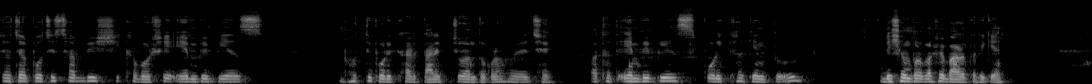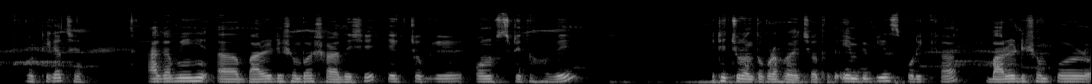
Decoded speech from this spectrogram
দু হাজার পঁচিশ ছাব্বিশ শিক্ষাবর্ষে এমবিবিএস ভর্তি পরীক্ষার তারিখ চূড়ান্ত করা হয়েছে। অর্থাৎ এমবিবিএস পরীক্ষা কিন্তু ডিসেম্বর মাসের বারো তারিখে। ঠিক আছে? আগামী বারোই ডিসেম্বর সারা দেশে একযোগে অনুষ্ঠিত হবে। এটি চূড়ান্ত করা হয়েছে। অর্থাৎ এমবিবিএস পরীক্ষা বারোই ডিসেম্বর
